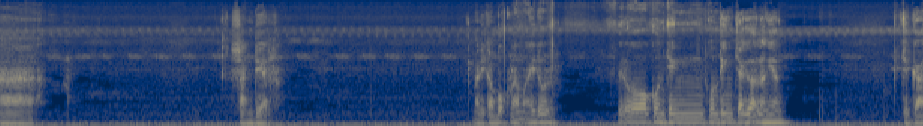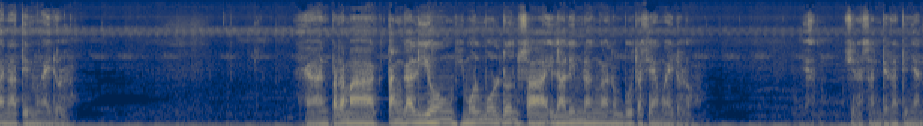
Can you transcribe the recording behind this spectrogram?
ah, sander. Malikabok lang mga idol. Pero kunting, kunting tiyaga lang yan. Tiyagaan natin mga idol. Yan, para magtanggal yung himulmul doon sa ilalim ng anong butas yan mga idol. oh. Yan, sinasander natin yan.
